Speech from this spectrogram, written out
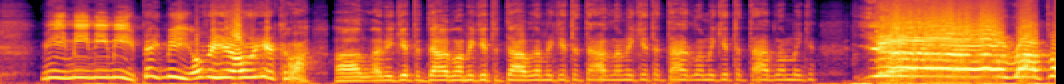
me, me, me, me. Pick me over here, over here. Come on. Uh, let me get the dub. Let me get the dub. Let me get the dub. Let me get the dub. Let me get the dub. Let me get. Yeah, rapper!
